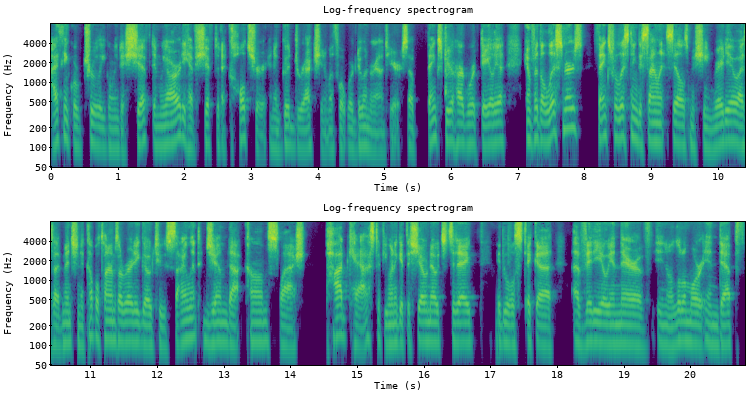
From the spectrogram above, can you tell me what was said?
I think we're truly going to shift, and we already have shifted a culture in a good direction with what we're doing around here. So thanks for your hard work, Dalia. And for the listeners, thanks for listening to Silent Sales Machine Radio. As I've mentioned a couple times already, go to silentjim.com slash podcast. If you want to get the show notes today, maybe we'll stick a, a video in there of you know a little more in-depth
